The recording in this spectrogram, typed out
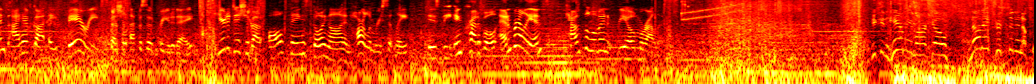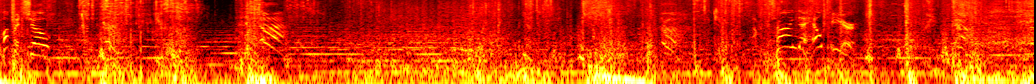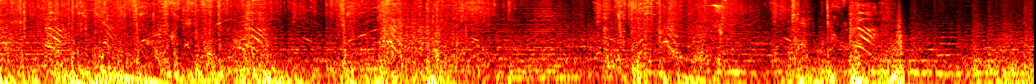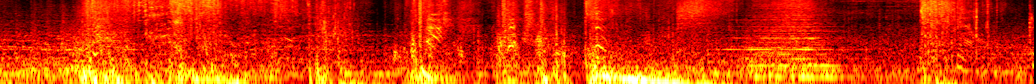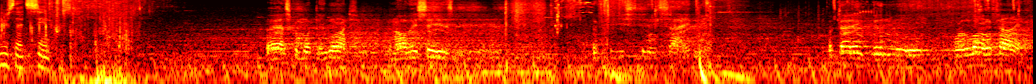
Friends, I have got a very special episode for you today. Here to dish about all things going on in Harlem recently is the incredible and brilliant Councilwoman Rio Morales. If you can hear me, Marko, not interested in a puppet show. Where's that sand crystal? I ask them what they want, and all they say is, the beast inside me. But that ain't been me for a long time.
